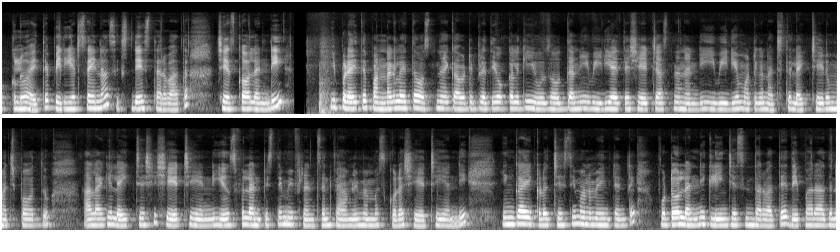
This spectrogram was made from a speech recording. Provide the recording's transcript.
ఒక్కరు అయితే పీరియడ్స్ అయినా సిక్స్ డేస్ తర్వాత చేసుకోవాలండి. ఇప్పుడైతే పండగలు అయితే వస్తున్నాయి కాబట్టి ప్రతి ఒక్కరికి యూజ్ అవుద్దని ఈ వీడియో అయితే షేర్ చేస్తున్నానండి. ఈ వీడియో మట్టుగా నచ్చితే లైక్ చేయడం మర్చిపోవద్దు. అలాగే లైక్ చేసి షేర్ చేయండి. యూస్ఫుల్ అనిపిస్తే మీ ఫ్రెండ్స్ అండ్ ఫ్యామిలీ మెంబర్స్ కూడా షేర్ చేయండి. ఇంకా ఇక్కడ వచ్చేసి మనం ఏంటంటే ఫోటోలన్నీ క్లీన్ చేసిన తర్వాతే దీపారాధన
